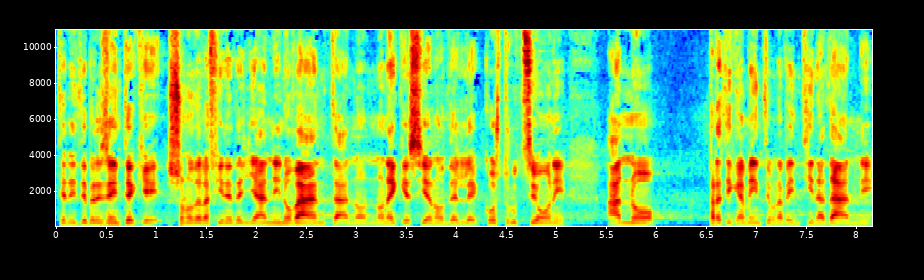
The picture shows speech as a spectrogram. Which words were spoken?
tenete presente che sono della fine degli anni 90, non, non è che siano delle costruzioni, hanno praticamente una ventina d'anni,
